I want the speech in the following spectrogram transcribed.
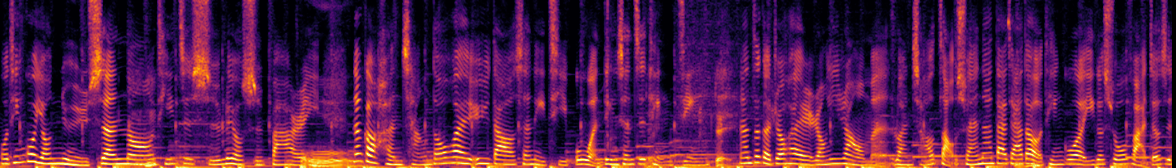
我听过有女生哦，体脂十六、十八而已，那个很长都会遇到生理期不稳定，甚至停经。对，那这个就会容易让我们卵巢早衰。那大家都有听过一个说法，就是。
